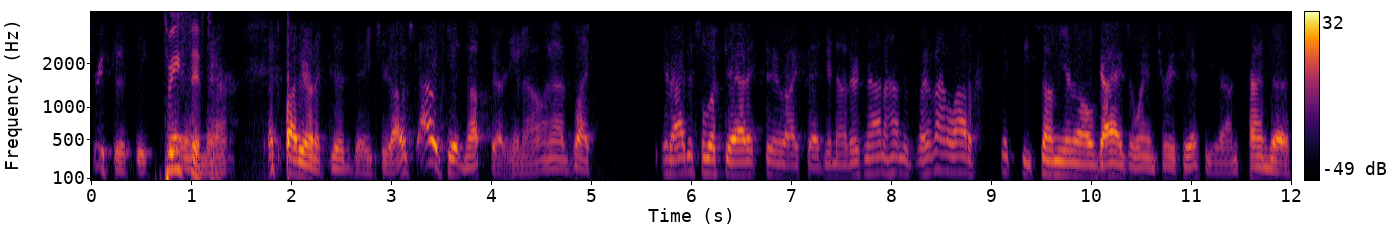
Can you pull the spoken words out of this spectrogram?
Three fifty. Three fifty. That's probably on a good day too. I was I was getting up there, you know, and I was like, you know, I just looked at it too. I said, you know, there's not a hundred, there's not a lot of sixty some year old guys who weighing three fifty around. Time to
